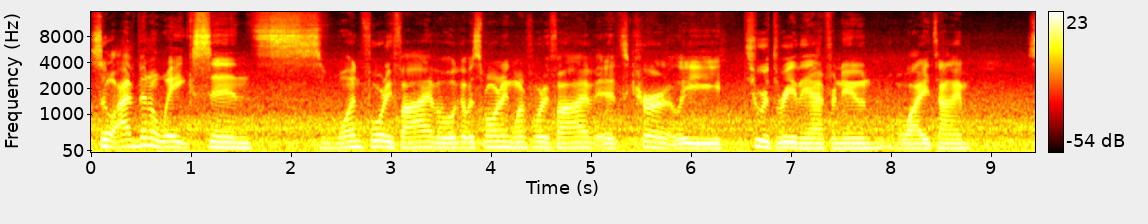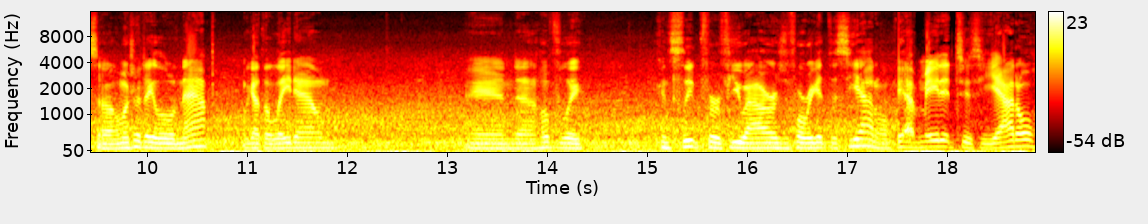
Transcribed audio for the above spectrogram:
So I've been awake since 1:45. I woke up this morning 1:45. It's currently two or three in the afternoon Hawaii time. So I'm gonna try to take a little nap. We got the lay down, and uh, hopefully can sleep for a few hours before we get to Seattle. We have made it to Seattle.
